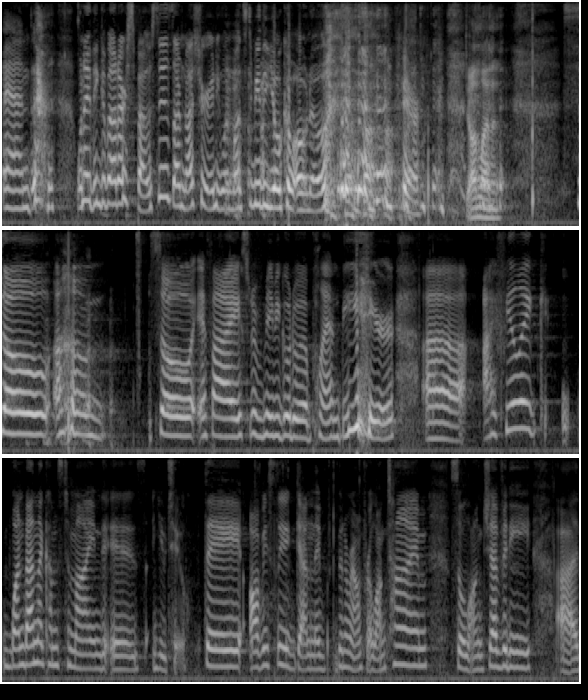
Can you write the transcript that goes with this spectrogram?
And when I think about our spouses, I'm not sure anyone wants to be the Yoko Ono. Fair. John Lennon. So, um, so if I sort of maybe go to a plan B here, uh, I feel like one band that comes to mind is U2. They obviously, again, they've been around for a long time, so longevity. Uh,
